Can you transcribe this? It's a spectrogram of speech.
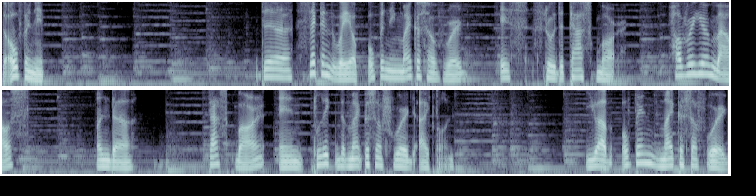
to open it. The second way of opening Microsoft Word is through the taskbar. Hover your mouse on the taskbar and click the Microsoft Word icon. You have opened Microsoft Word.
